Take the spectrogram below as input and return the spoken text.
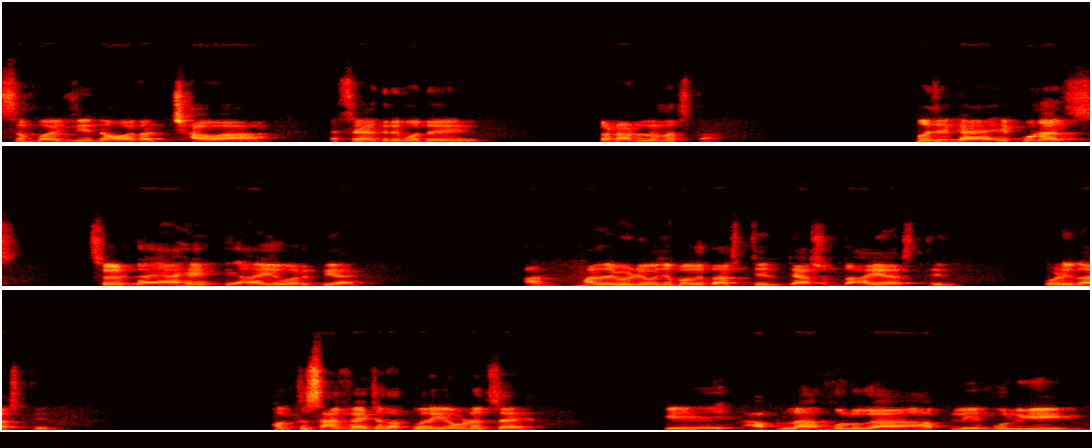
संभाजी नावाचा छावा या सह्याद्रीमध्ये कटाडला नसता. म्हणजे काय? एकूणच सगळं काय आहे ती आईवरती आहे. आणि माझा व्हिडिओ जे बघत असतील त्यासुद्धा आई असतील वडील असतील. फक्त सांगायचं तात्पर्य एवढंच आहे की आपला मुलगा आपली मुलगी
